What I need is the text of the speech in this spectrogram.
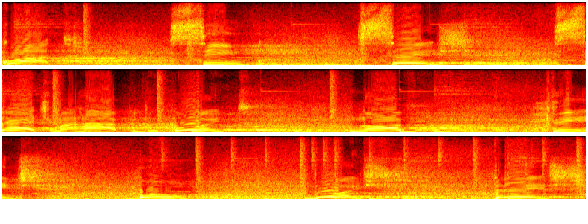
quatro, cinco, seis, sete, mais rápido, oito, nove, vinte, um, dois, três,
